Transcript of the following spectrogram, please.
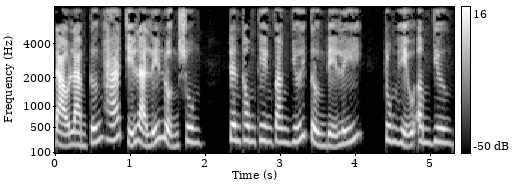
đạo làm tướng há chỉ là lý luận suông, trên thông thiên văn dưới tường địa lý, trung hiểu âm dương,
